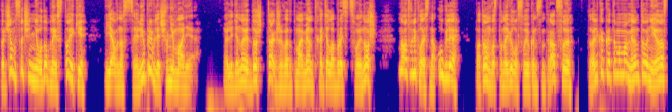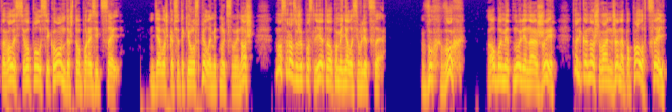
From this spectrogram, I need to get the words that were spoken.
причем с очень неудобной стойки, явно с целью привлечь внимание. Ледяной дождь также в этот момент хотела бросить свой нож, но отвлеклась на угля, потом восстановила свою концентрацию, только к этому моменту у неё оставалось всего полсекунды, чтобы поразить цель. Девушка всё-таки успела метнуть свой нож, но сразу же после этого поменялась в лице. Вух-вух! Оба метнули ножи, только нож Ван Джена попал в цель,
